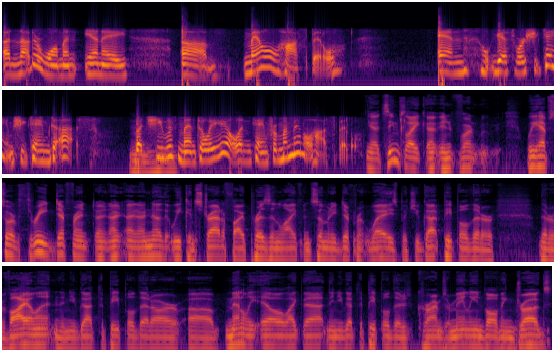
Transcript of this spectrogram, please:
another woman in a um, mental hospital, and guess where she came? She came to us. But she was mentally ill and came from a mental hospital. Yeah, it seems like uh, in front, we have sort of three different. And I, and I know that we can stratify prison life in so many different ways, but you've got people that are that are violent, and then you've got the people that are uh, mentally ill like that, and then you've got the people that crimes are mainly involving drugs.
